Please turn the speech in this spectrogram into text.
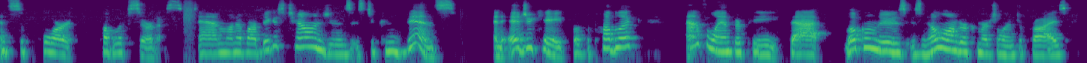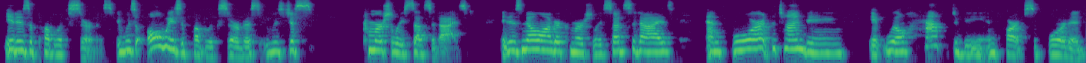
and support public service. And one of our biggest challenges is to convince and educate both the public and philanthropy that local news is no longer a commercial enterprise. It is a public service. It was always a public service. It was just commercially subsidized. It is no longer commercially subsidized. And for the time being, it will have to be in part supported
